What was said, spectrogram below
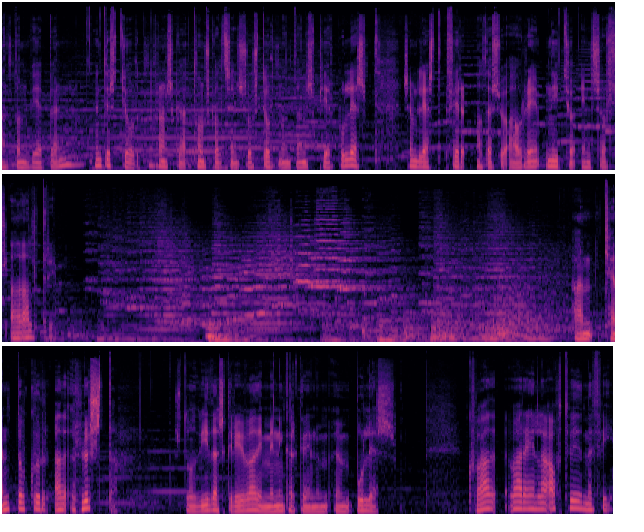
Anton Webern undir stjórn franska tónskáldsins og stjórnandans Pierre Boulez sem lést fyrr á þessu ári 91 árs að aldri. Hann kend okkur að hlusta, stóð víða skrifað í minningargreinum um Boulez. Hvað var eiginlega átt við með því?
